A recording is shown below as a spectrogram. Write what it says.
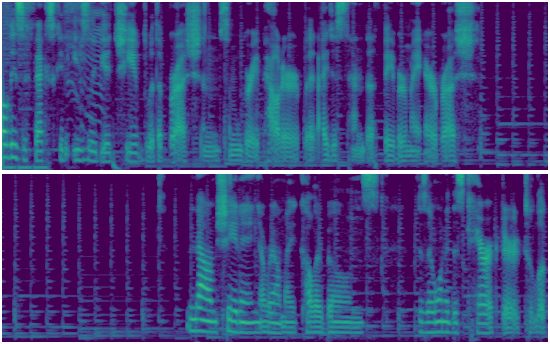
All these effects can easily be achieved with a brush and some gray powder, but I just tend to favor my airbrush. Now I'm shading around my collarbones because I wanted this character to look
